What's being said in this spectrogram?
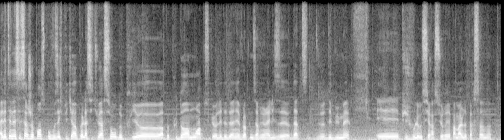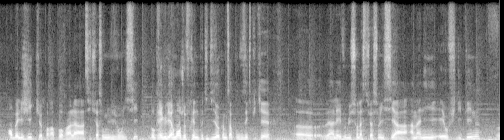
Elle était nécessaire, je pense, pour vous expliquer un peu la situation depuis euh, un peu plus d'un mois, puisque les deux derniers vlogs que nous avions réalisés datent de début mai. Et puis, je voulais aussi rassurer pas mal de personnes en Belgique par rapport à la situation que nous vivons ici. Donc, régulièrement, je ferai une petite vidéo comme ça pour vous expliquer euh, ben, l'évolution de la situation ici à, à Manille et aux Philippines. Euh,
